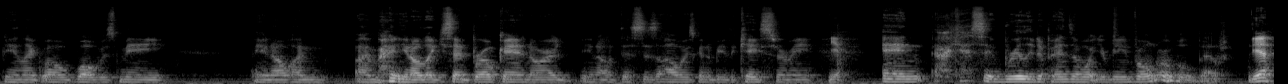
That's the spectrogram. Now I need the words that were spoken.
Being like, well, what was me? You know, I'm, I'm, you know, like you said, broken, or you know, this is always going to be the case for me. Yeah. And I guess it really depends on what you're being vulnerable about. yeah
